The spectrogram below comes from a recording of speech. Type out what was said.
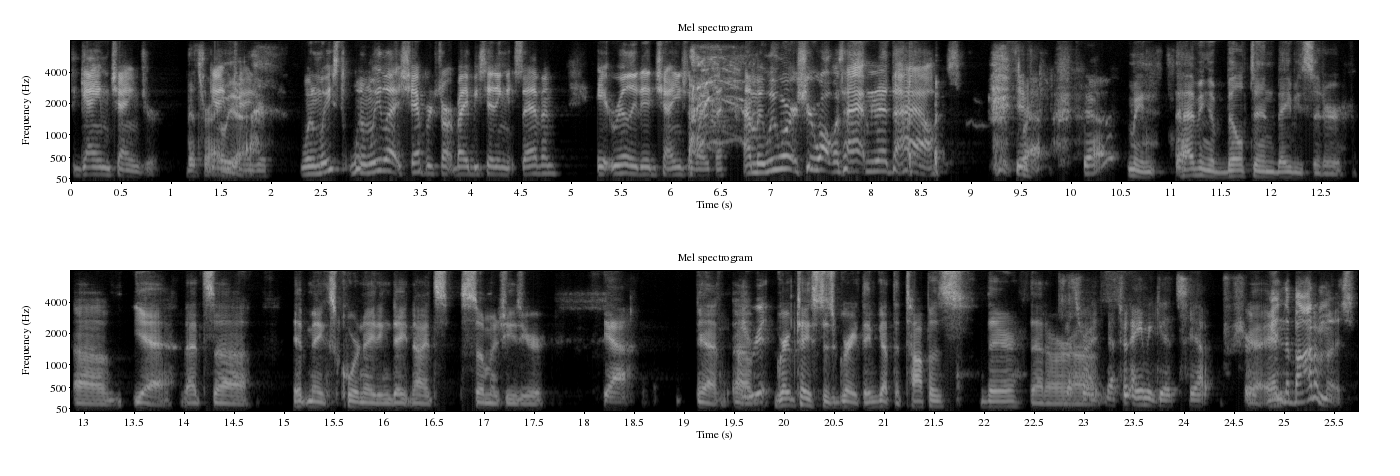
Game changer. That's right. Game Oh, yeah. changer. When we when we let Shepard start babysitting at seven, it really did change the way. Things. I mean, we weren't sure what was happening at the house. yeah, yeah, I mean, having a built-in babysitter, um, yeah, that's uh it makes coordinating date nights so much easier. yeah. Yeah, uh, re- Grape Taste is great. They've got the tapas there that are That's uh, right. That's what Amy gets. Yeah, for sure. Yeah, And, and the bottomless.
